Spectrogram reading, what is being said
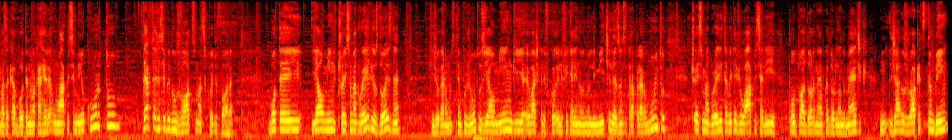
mas acabou tendo uma carreira, um ápice meio curto, deve ter recebido uns votos, mas ficou de fora. Botei Yao Ming e Tracy McGrady, os dois, né? Que jogaram muito tempo juntos. Yao Ming, eu acho que ele, ficou, ele fica ali no, no limite, lesões atrapalharam muito. Tracy McGrady também teve o ápice ali, pontuador na época do Orlando Magic. Já nos Rockets também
